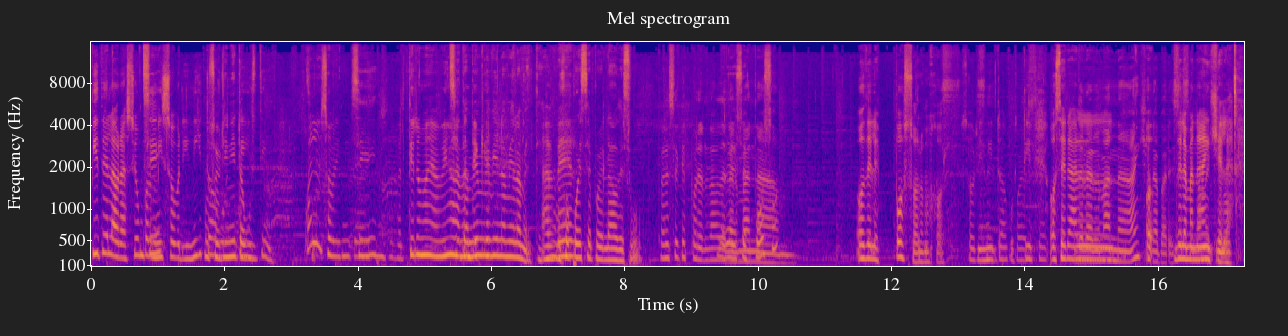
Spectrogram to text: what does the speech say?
pide la oración por Sí, mi sobrinito. Un sobrinito Agustín. ¿Cuál es el sobrinito? Sí. Al tiro me a Sí, también que- me vino a mí a la mente. A A lo mejor puede ser por el lado de su... Parece que es por el lado de ¿De la su hermana. esposo? O del esposo, a lo mejor. Sobrinito Sí, Agustín. ser. O será De la hermana Ángela, o- parece, De la si hermana no me Ángela. equivoco.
